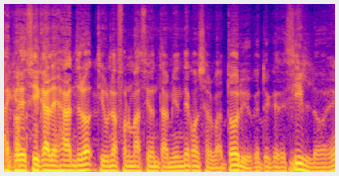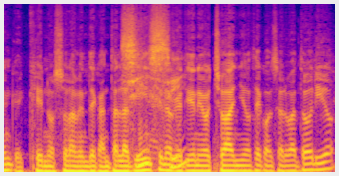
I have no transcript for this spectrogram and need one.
Hay que decir que Alejandro tiene una formación también de conservatorio, que hay que decirlo, ¿eh? que es que no solamente canta en latín, Sí, sino sí. que tiene ocho años de conservatorio. O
